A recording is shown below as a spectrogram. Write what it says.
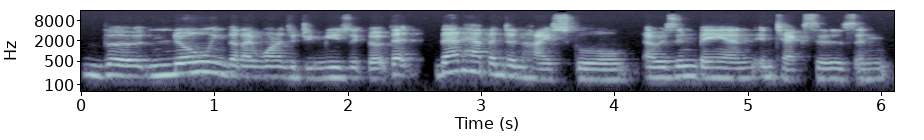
the knowing that I wanted to do music though, that that happened in high school. I was in band in Texas and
